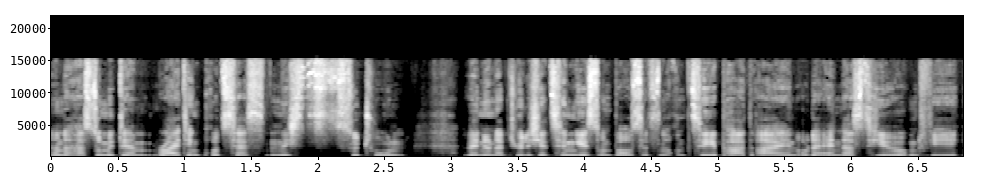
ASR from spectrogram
Dann hast du mit dem Writing-Prozess nichts zu tun. Wenn du natürlich jetzt hingehst und baust jetzt noch einen C-Part ein oder änderst hier irgendwie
